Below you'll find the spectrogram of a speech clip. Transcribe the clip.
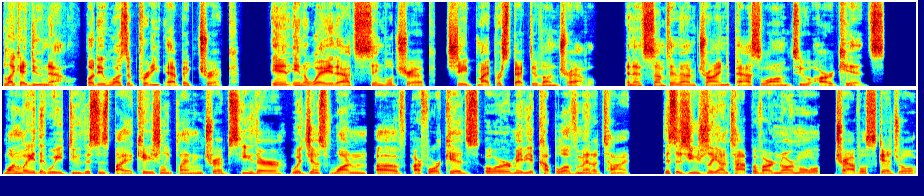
like I do now, but it was a pretty epic trip. And in a way, that single trip shaped my perspective on travel. And that's something that I'm trying to pass along to our kids. One way that we do this is by occasionally planning trips, either with just one of our four kids or maybe a couple of them at a time. This is usually on top of our normal travel schedule,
